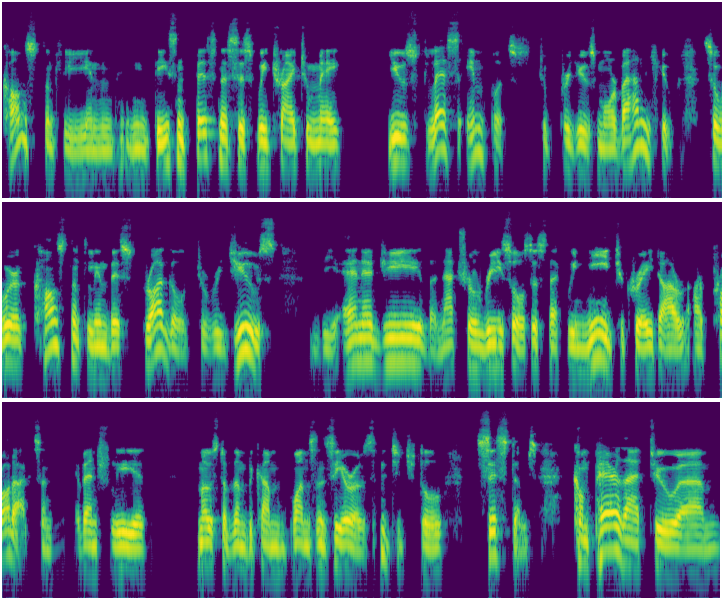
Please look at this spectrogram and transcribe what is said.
constantly in, in decent businesses we try to make use less inputs to produce more value. So we're constantly in this struggle to reduce the energy, the natural resources that we need to create our, our products. And eventually, most of them become ones and zeros in digital systems. Compare that to um,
